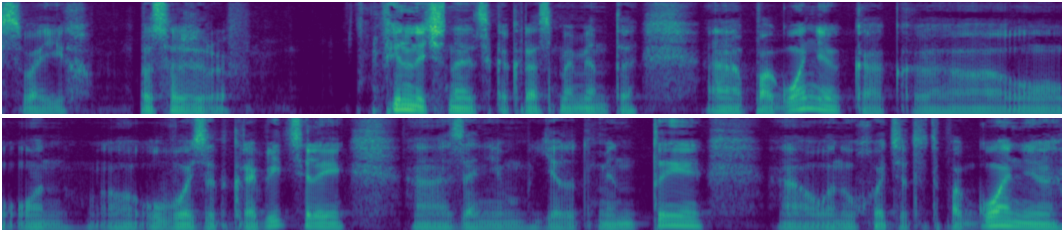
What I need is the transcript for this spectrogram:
своих пассажиров. Фильм начинается как раз с момента а, погони, как а, он увозит грабителей, а, за ним едут менты, а, он уходит от погони,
